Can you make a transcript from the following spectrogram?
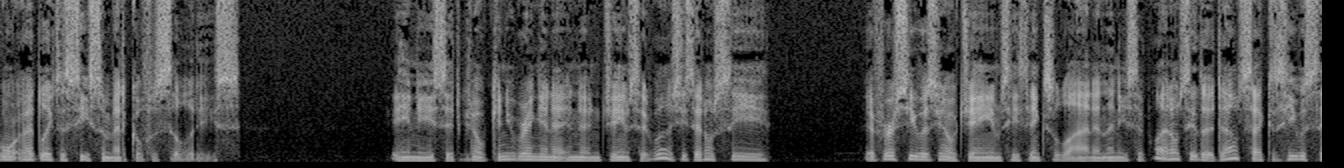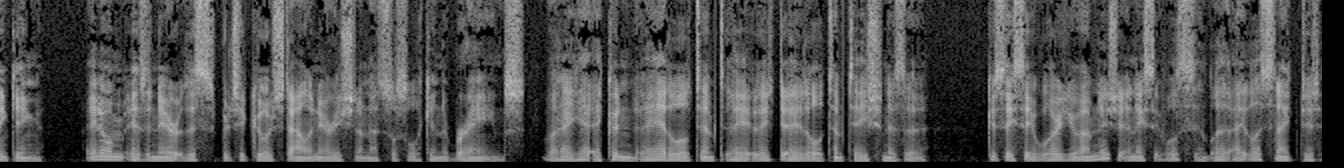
I'd like to see some medical facilities. And he said, you know, can you bring in? And then James said, well, she said, I don't see. At first he was, you know, James, he thinks a lot. And then he said, well, I don't see the downside because he was thinking, I know as a narr- this particular style of narration, I'm not supposed to look in the brains. But I, I couldn't, I had a little tempt, I, I had a little temptation as a, because they say, well, are you omniscient? And I say, well, listen, let, I, let's not just,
